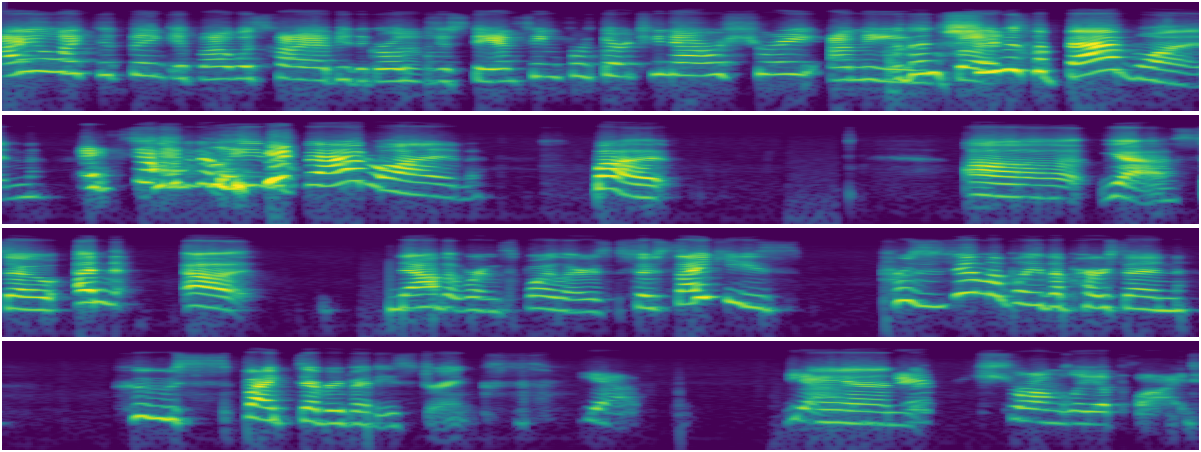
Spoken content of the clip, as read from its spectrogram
I like to think if I was high, I'd be the girl just dancing for 13 hours straight. I mean, But then but, she was the bad one. She exactly. being the bad one. But uh yeah, so and uh now that we're in spoilers, so Psyche's presumably the person who spiked everybody's drinks. yeah, yeah, And- very strongly applied.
